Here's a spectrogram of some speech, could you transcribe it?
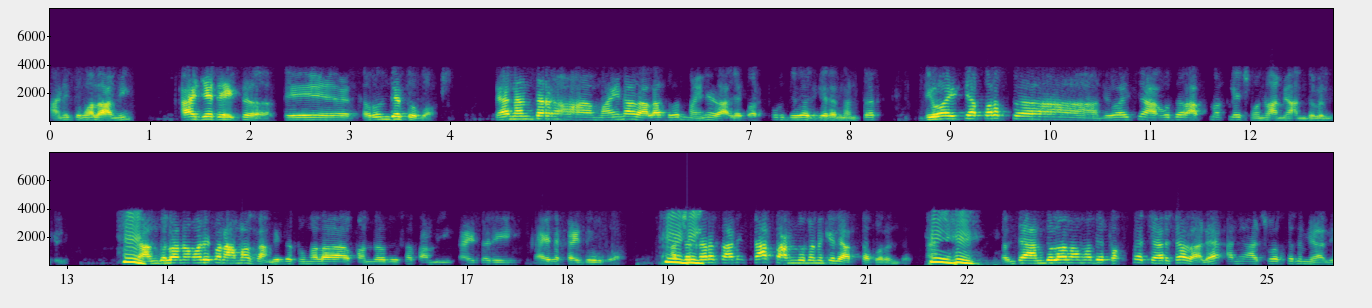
आणि तुम्हाला आम्ही काय जे द्यायचं ते ठरवून देतो बुवा. त्यानंतर महिना झाला दोन महिने झाले भरपूर दिवस गेल्यानंतर दिवाळीच्या परत दिवाळीच्या अगोदर आत्मक्लेश म्हणून आम्ही आंदोलन केले. त्या आंदोलनामध्ये पण आम्हाला सांगितलं तुम्हाला पंधरा दिवसात आम्ही काहीतरी काही ना काही देऊ असं करत आम्ही सात आंदोलन केले आतापर्यंत. पण त्या आंदोलनामध्ये फक्त चर्चा झाल्या आणि आश्वासनं मिळाली.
